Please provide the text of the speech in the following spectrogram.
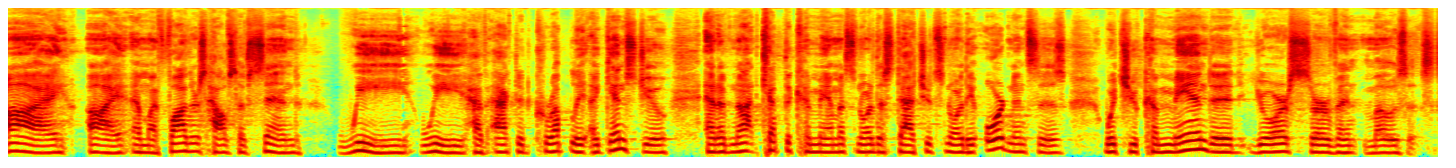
I, I, and my father's house have sinned. We, we have acted corruptly against you and have not kept the commandments, nor the statutes, nor the ordinances which you commanded your servant Moses.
